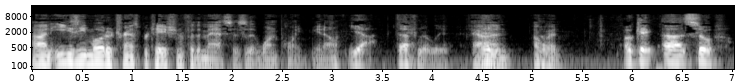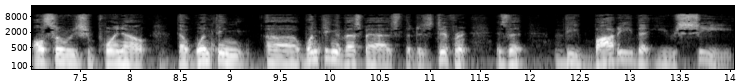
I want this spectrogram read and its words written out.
an easy mode of transportation for the masses at one point. You know, Yeah, definitely. and, oh, go ahead. Okay, uh, so also we should point out that one thing, uh, one thing the Vespa has that is different is that the body that you see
